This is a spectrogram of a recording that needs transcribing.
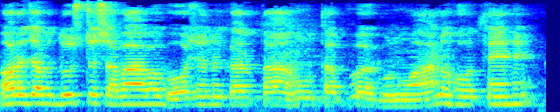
और जब दुष्ट स्वभाव भोजन करता हूँ, तब वह गुणवान होते हैं।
